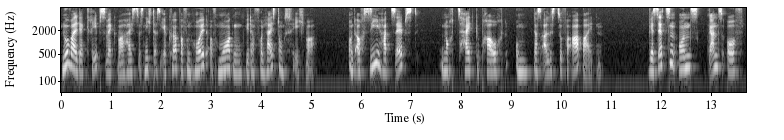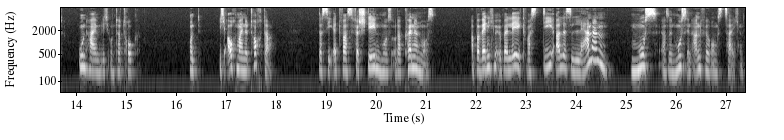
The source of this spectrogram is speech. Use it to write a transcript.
Nur weil der Krebs weg war, heißt das nicht, dass ihr Körper von heute auf morgen wieder voll leistungsfähig war. Und auch sie hat selbst noch Zeit gebraucht, um das alles zu verarbeiten. Wir setzen uns ganz oft unheimlich unter Druck. Und ich auch meine Tochter, dass sie etwas verstehen muss oder können muss. Aber wenn ich mir überlege, was die alles lernen muss, also muss in Anführungszeichen,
